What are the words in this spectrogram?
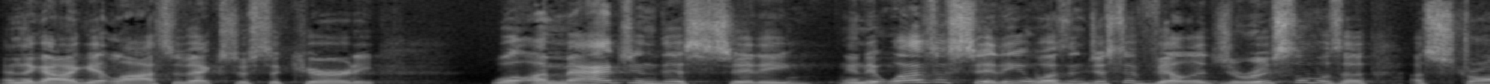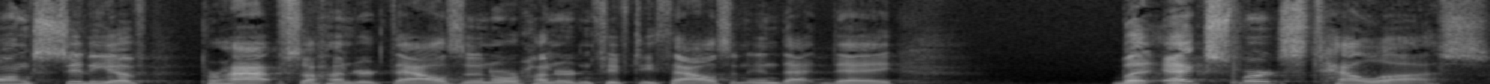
and they got to get lots of extra security. Well, imagine this city, and it was a city, it wasn't just a village. Jerusalem was a, a strong city of perhaps 100,000 or 150,000 in that day. But experts tell us,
